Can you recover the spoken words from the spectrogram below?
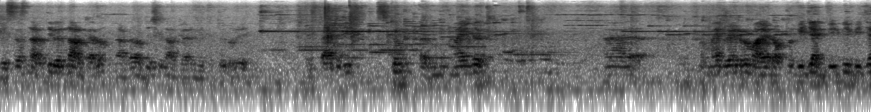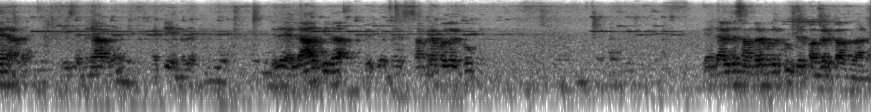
ബിസിനസ് നടത്തി വരുന്ന ആൾക്കാരും നടത്താൻ ഉദ്ദേശിക്കുന്ന ആൾക്കാരും വെച്ചിട്ട് ഒരു സ്ട്രാറ്റജിസ്റ്റും മൈൻഡ് മൈൻഡ് റീഡറുമായ ഡോക്ടർ വിജയൻ പി. പി. വിജയനാണ് ഈ സെമിനാറിന് അറ്റൻഡ് ചെയ്യുന്നത്. ഇത് എല്ലാവിധ സംരംഭകർക്കും എല്ലാവിധ സംരംഭകർക്കും ഇതിൽ പങ്കെടുക്കാവുന്നതാണ്.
